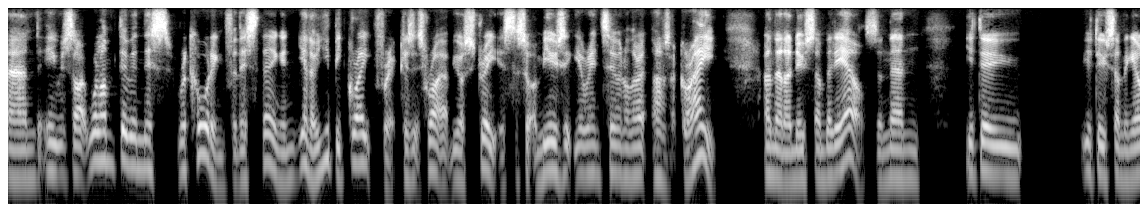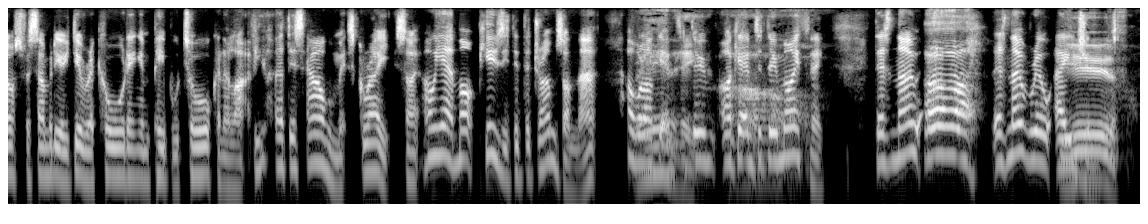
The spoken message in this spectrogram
And he was like, "Well, I'm doing this recording for this thing, and you know, you'd be great for it because it's right up your street. It's the sort of music you're into." And all that. I was like, "Great!" And then I knew somebody else, and then you do you do something else for somebody, or you do recording, and people talk, and are like, "Have you heard this album? It's great." It's like, "Oh yeah, Mark Pusey did the drums on that. Oh well, I'll get him to do I'll get him to do my Oh. thing." There's no Oh, there's no real agent Beautiful.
